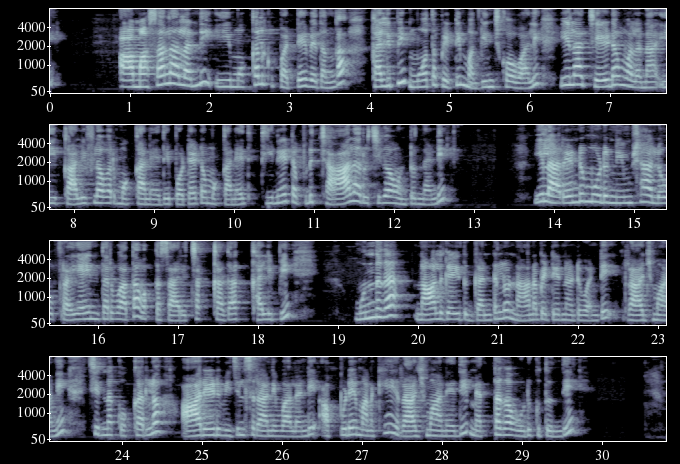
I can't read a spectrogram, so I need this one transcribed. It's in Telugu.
ఆ మసాలాలన్నీ ఈ మొక్కలకు పట్టే విధంగా కలిపి మూత పెట్టి మగ్గించుకోవాలి. ఇలా చేయడం వలన ఈ కాలీఫ్లవర్ మొక్క అనేది పొటాటో మొక్క అనేది తినేటప్పుడు చాలా రుచిగా ఉంటుందండి. ఇలా రెండు మూడు నిమిషాలు ఫ్రై అయిన తర్వాత ఒక్కసారి చక్కగా కలిపి ముందుగా నాలుగైదు గంటలు నానబెట్టినటువంటి రాజ్మాని చిన్న కుక్కర్లో ఆరేడు విజిల్స్ రానివ్వాలండి. అప్పుడే మనకి రాజ్మా అనేది మెత్తగా ఉడుకుతుంది.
